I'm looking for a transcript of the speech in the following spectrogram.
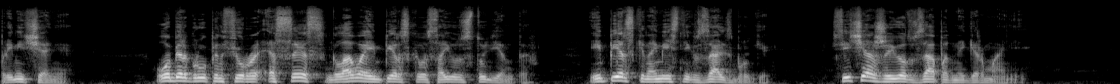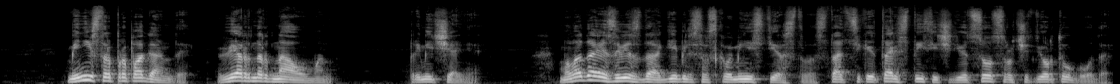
Примечание. Обергруппенфюрер СС, глава Имперского союза студентов. Имперский наместник в Зальцбурге. Сейчас живет в Западной Германии. Министр пропаганды Вернер Науман. Примечание. Молодая звезда Геббельсовского министерства, статс-секретарь с 1944 года,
